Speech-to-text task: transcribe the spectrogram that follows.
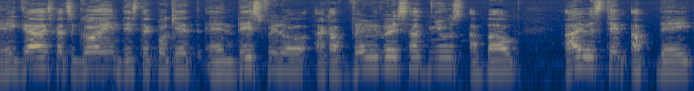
Hey guys, how's it going? This is Tech Pocket and this video I have very very sad news about iOS 10 update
